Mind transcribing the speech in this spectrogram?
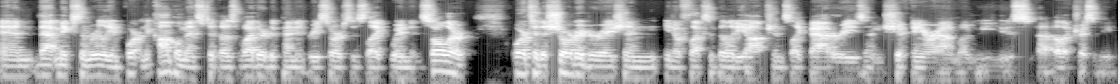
And that makes them really important complements to those weather dependent resources like wind and solar, or to the shorter duration, you know, flexibility options like batteries and shifting around when we use uh, electricity.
